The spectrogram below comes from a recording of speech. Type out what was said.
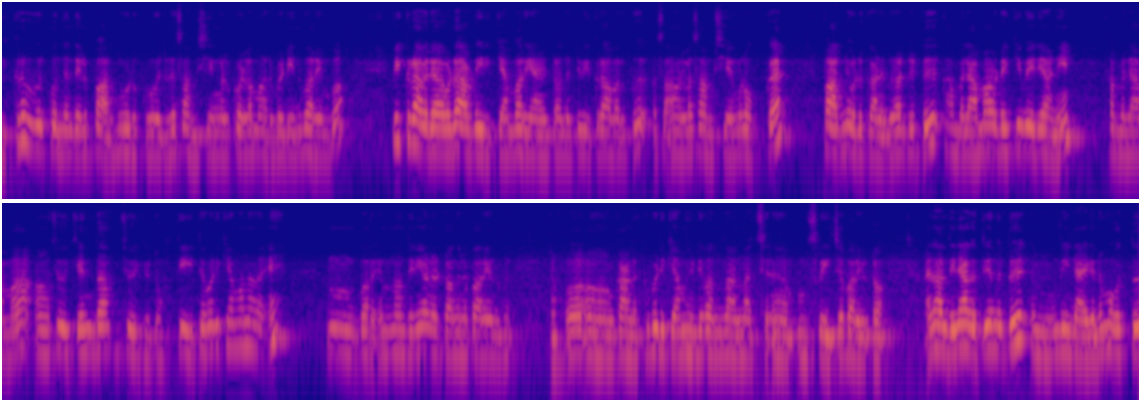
വിക്രം ഇവർക്കൊന്നും എന്തെങ്കിലും പറഞ്ഞു കൊടുക്കുമോ അവരുടെ സംശയങ്ങൾക്കുള്ള മറുപടി എന്ന് പറയുമ്പോൾ വിക്രം അവരവിടെ അവിടെ ഇരിക്കാൻ പറയാണ് കേട്ടോ എന്നിട്ട് വിക്രം അവർക്ക് ഉള്ള സംശയങ്ങളൊക്കെ പറഞ്ഞു കൊടുക്കുകയാണ് ഇത് കണ്ടിട്ട് കമലാമ്മ അവിടേക്ക് വരികയാണേ. കമലാമ്മ ചോദിക്കുക എന്താ? ചോദിക്കട്ടോ. തീറ്റ പഠിക്കാൻ വന്നത്. ഏ? പറയും നന്ദിനിയാണ് കേട്ടോ അങ്ങനെ പറയുന്നത്. അപ്പോൾ കണക്ക് പിടിക്കാൻ വേണ്ടി വന്നതാണ് അച്ഛൻ ശ്രീച്ച പറയും കേട്ടോ നന്ദിനി അകത്ത് ചെന്നിട്ട് ഉം, വിനായകന്റെ മുഖത്ത്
